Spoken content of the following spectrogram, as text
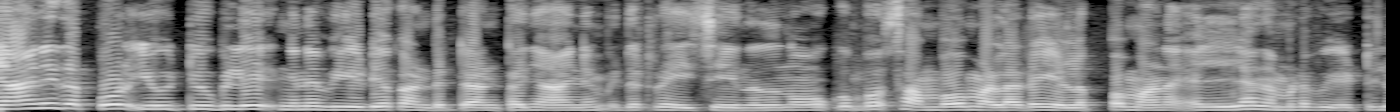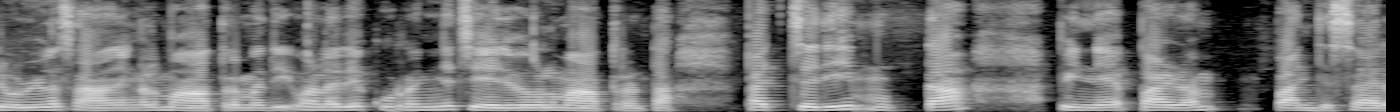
ഞാനിതപ്പോൾ യൂട്യൂബിൽ ഇങ്ങനെ വീഡിയോ കണ്ടിട്ടാണ് കേട്ടോ ഞാനും ഇത് ട്രൈ ചെയ്യുന്നത്. നോക്കുമ്പോൾ സംഭവം വളരെ എളുപ്പമാണ്. എല്ലാം നമ്മുടെ വീട്ടിലുള്ള സാധനങ്ങൾ മാത്രം മതി. വളരെ കുറഞ്ഞ ചേരുവകൾ മാത്രം കേട്ടോ പച്ചരി മുട്ട പിന്നെ പഴം പഞ്ചസാര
